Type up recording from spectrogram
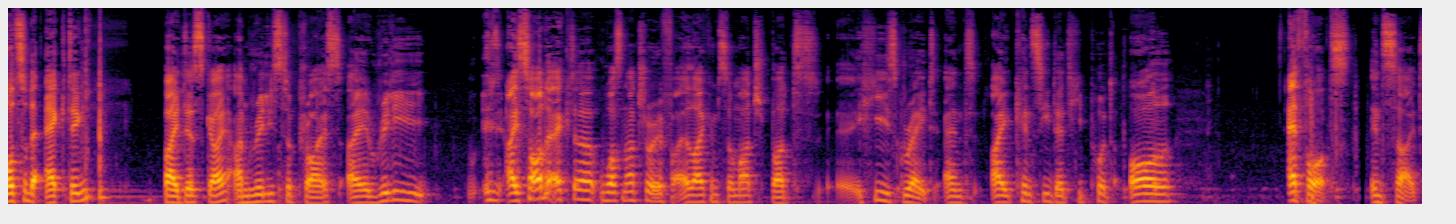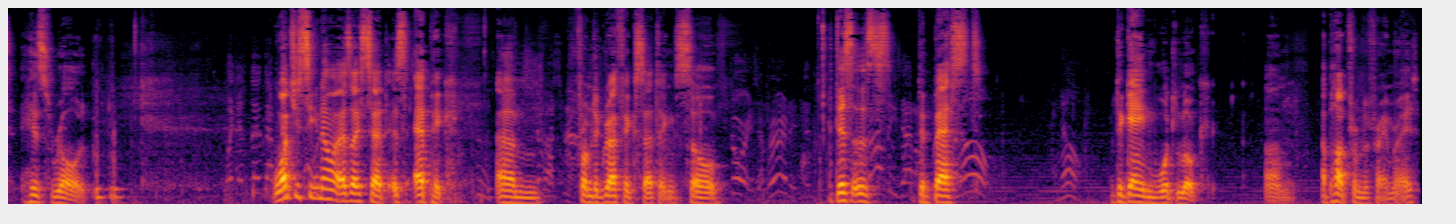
also the acting by this guy, I'm really surprised. I really I saw the actor, was not sure if I like him so much, but he's great and I can see that he put all efforts inside his role. What you see now, as I said, is epic um, from the graphic settings. So this is the best the game would look, um, apart from the frame rate.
